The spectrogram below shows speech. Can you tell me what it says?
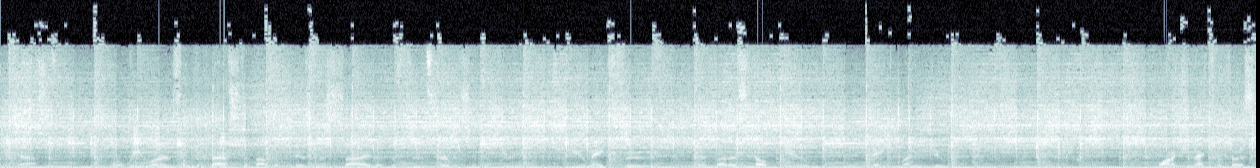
podcast, where we learn from the best about the business side of the food service industry. If you make food, then let us help you make money doing it. Want to connect with us?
